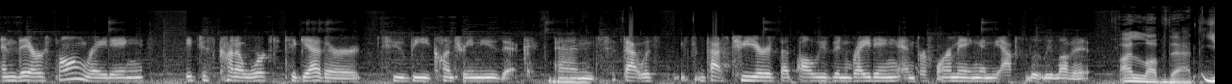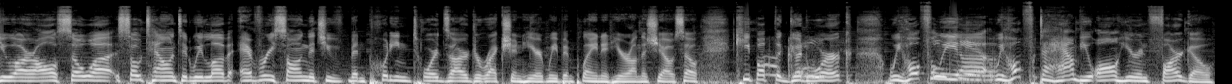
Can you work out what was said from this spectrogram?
and their songwriting, it just kind of worked together to be country music. Mm-hmm. And that was the past two years. That's all we've been writing and performing, and we absolutely love it. I love that. You are all so uh, so talented. We love every song that you've been putting towards our direction here. And we've been playing it here on the show. So keep up Oh, the good great. work. We hopefully uh, we hope to have you all here in Fargo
